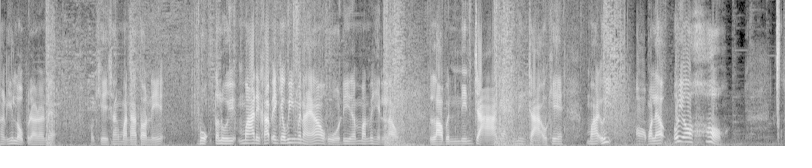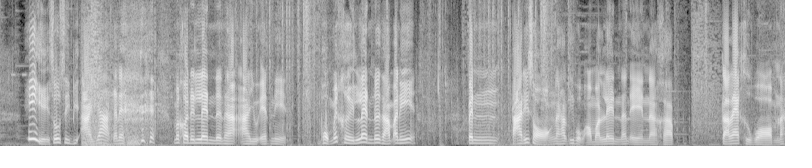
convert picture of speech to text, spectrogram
ทั้งที่หลบไปแล้วนะเนี่ย โอเค ช่างมันนะตอนนี้บุกตะลุยมาดิครับ เองจะวิ่งไปไหนอะโอ้โหดีนะมันไม่เห็นเรา เราเป็นนินจาไงนินจาโอเค มาเอ้ยออกมาแล้วเอ้ยโอ้โหฮี่สู้ CBR ยากนะเนี่ย ไม่ค่อยได้เล่นเลยนะฮะ RUS นี่ ผมไม่เคยเล่นด้วยซ้ำอันนี้เป็นตาที่สองนะครับ ที่ผมเอามาเล่นนั่นเองนะครับ ตาแรกคือวอร์มนะ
